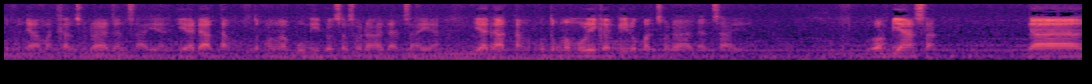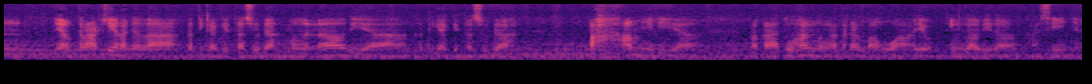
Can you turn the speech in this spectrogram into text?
untuk menyelamatkan saudara dan saya. Dia datang untuk mengampuni dosa saudara dan saya. Dia datang untuk memulihkan kehidupan saudara dan saya. Luar biasa. Dan yang terakhir adalah ketika kita sudah mengenal dia ketika kita sudah pahami dia maka Tuhan mengatakan bahwa ayo tinggal di dalam kasihnya.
